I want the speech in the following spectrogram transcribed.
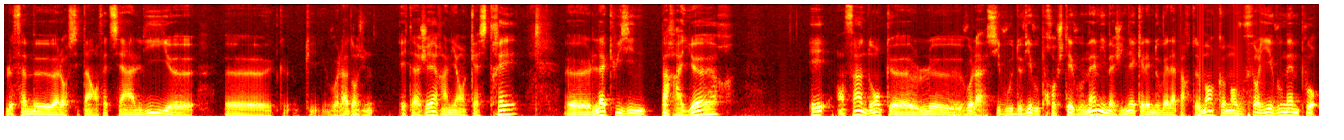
Le fameux, alors c'est en fait c'est un lit, euh, euh, qui, voilà, dans une étagère, un lit encastré. La cuisine par ailleurs. Et enfin donc, le, voilà, si vous deviez vous projeter vous-même, imaginez quel est le nouvel appartement, comment vous feriez vous-même pour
